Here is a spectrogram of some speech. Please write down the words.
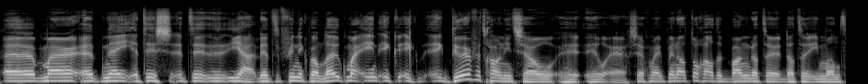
Eh, maar het, nee, het is, het, eh, ja, dat vind ik wel leuk. Maar in, ik, ik, ik durf het gewoon niet zo he- heel erg. Zeg maar, ik ben al toch altijd bang dat er, dat er iemand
